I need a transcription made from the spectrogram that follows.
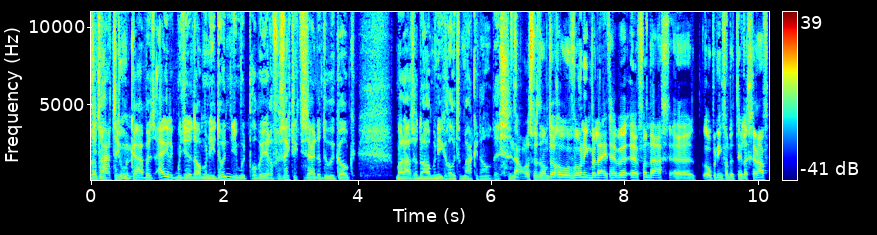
wat hard tegen elkaar bent, eigenlijk moet je dat allemaal niet doen. Je moet proberen voorzichtig te zijn, dat doe ik ook. Maar laten we het nou allemaal niet groter maken dan het is. Nou, als we het dan toch over woningbeleid hebben. vandaag opening van de Telegraaf.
